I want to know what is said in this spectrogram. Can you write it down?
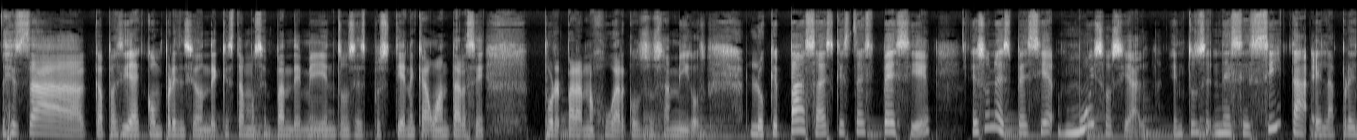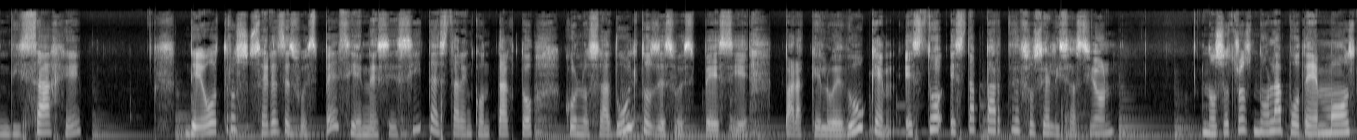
esa capacidad de comprensión de que estamos en pandemia y entonces pues tiene que aguantarse para no jugar con sus amigos. Lo que pasa es que esta especie es una especie muy social, entonces necesita el aprendizaje de otros seres de su especie, necesita estar en contacto con los adultos de su especie para que lo eduquen. Esto, esta parte de socialización nosotros no la podemos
